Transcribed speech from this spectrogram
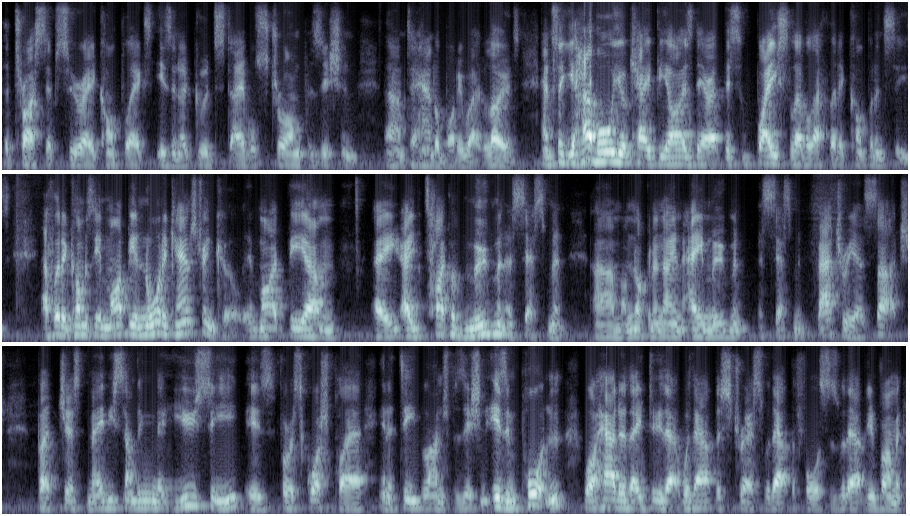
the triceps surae complex, is in a good, stable, strong position um, to handle bodyweight loads. And so you have all your KPIs there at this base level athletic competencies. Athletic competency, it might be a Nordic hamstring curl. It might be um, a, a type of movement assessment um, I'm not going to name a movement assessment battery as such, but just maybe something that you see is for a squash player in a deep lunge position is important. Well, how do they do that without the stress, without the forces, without the environment?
